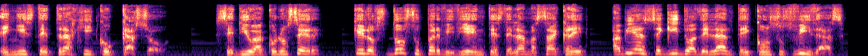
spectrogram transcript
en este trágico caso. Se dio a conocer que los dos supervivientes de la masacre habían seguido adelante con sus vidas,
